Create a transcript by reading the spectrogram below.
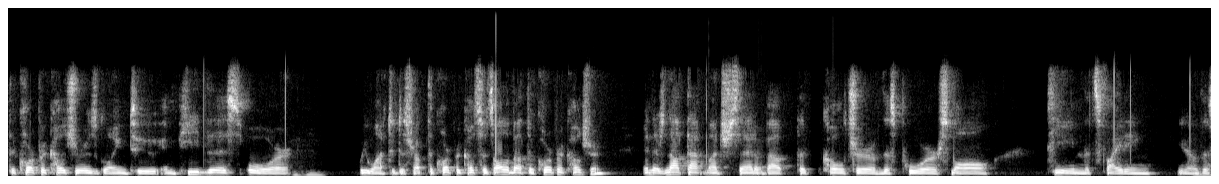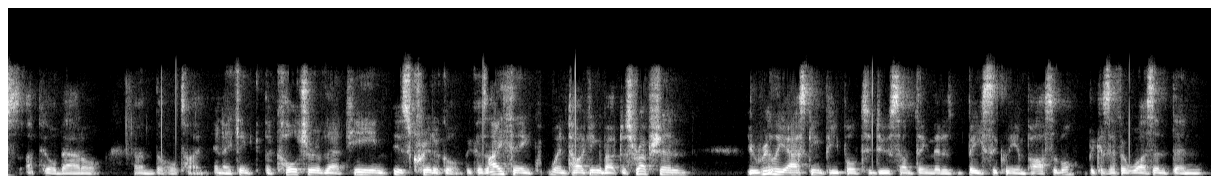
the corporate culture is going to impede this, or mm-hmm. we want to disrupt the corporate culture. It's all about the corporate culture, and there's not that much said about the culture of this poor small team that's fighting, you know, this uphill battle. Um, the whole time. And I think the culture of that team is critical because I think when talking about disruption, you're really asking people to do something that is basically impossible. Because if it wasn't, then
